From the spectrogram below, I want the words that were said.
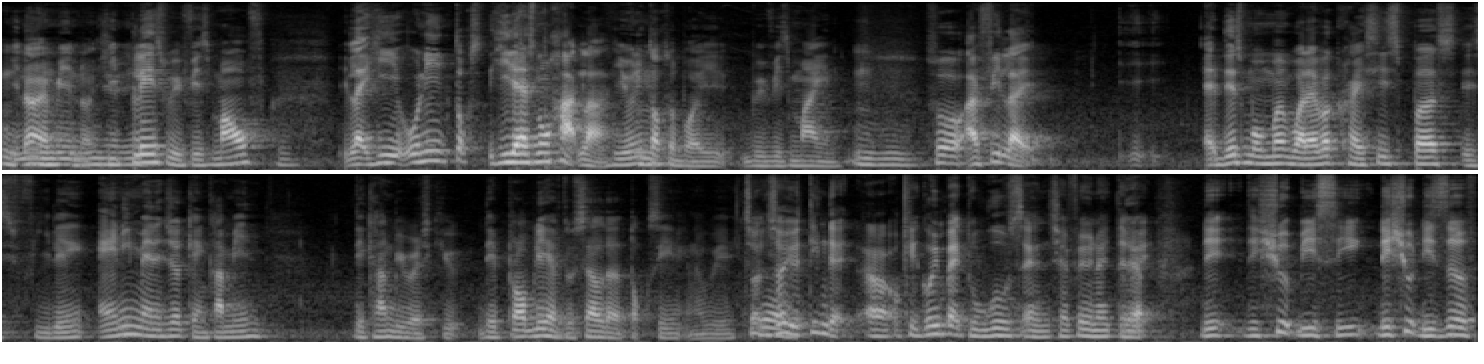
You know what I mean? Mm, he yeah, yeah. plays with his mouth. Like he only talks. He has no heart lah. He only talks about it with his mind. Mhm. So I feel like at this moment, whatever crisis Spurs is feeling, any manager can come in. They can't be rescued. They probably have to sell the toxin in a way. So, so you think that uh, okay, going back to Wolves and Sheffield United, Yeah. right? They they should be see they should deserve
